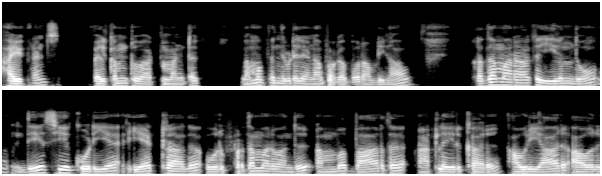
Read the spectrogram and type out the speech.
ஹாய் ஃப்ரெண்ட்ஸ் வெல்கம் டு அட்மன்டெக் நம்ம இப்போ இந்த வீடியோவில் என்ன பார்க்க போகிறோம் அப்படின்னா பிரதமராக இருந்தும் தேசிய கொடியை ஏற்றாத ஒரு பிரதமர் வந்து நம்ம பாரத நாட்டில் இருக்கார். அவர் யார்? அவர்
